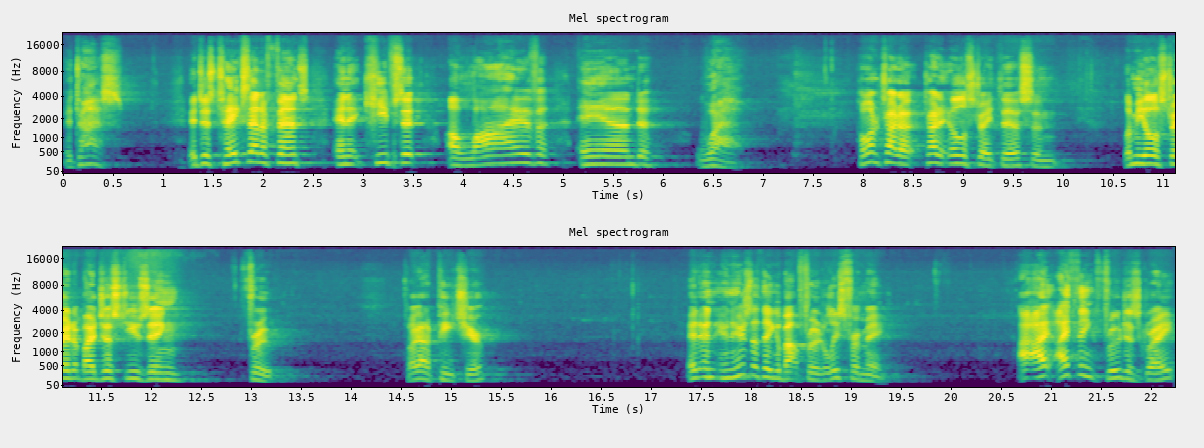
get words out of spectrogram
It does. It just takes that offense and it keeps it alive and well. I want to try to try to illustrate this, and let me illustrate it by just using fruit. So I got a peach here. And, and, and here's the thing about fruit, at least for me. I, I think fruit is great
